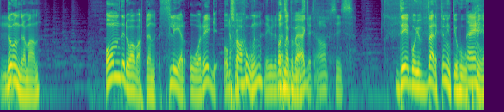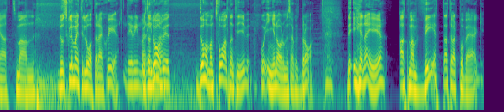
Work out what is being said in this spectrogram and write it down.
Mm. Då undrar man, om det då har varit en flerårig observation ju det man är på väg. Ja, precis. Det går ju verkligen inte ihop Nej. med att man... Då skulle man inte låta det här ske. Det rimmar Utan då har, vi, då har man två alternativ och ingen av dem är särskilt bra. Det ena är att man vet att det varit på väg.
